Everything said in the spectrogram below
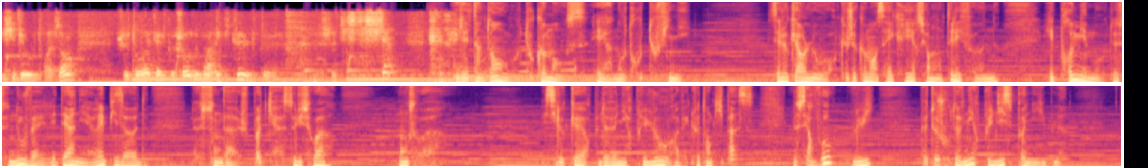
d'ici deux ou trois ans, je trouverai quelque chose de moins ridicule que statisticien. Il est un temps où tout commence et un autre où tout finit. C'est le cœur lourd que je commence à écrire sur mon téléphone les premiers mots de ce nouvel et dernier épisode de Sondage Podcast du soir. Bonsoir. Et si le cœur peut devenir plus lourd avec le temps qui passe, le cerveau, lui, peut toujours devenir plus disponible.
